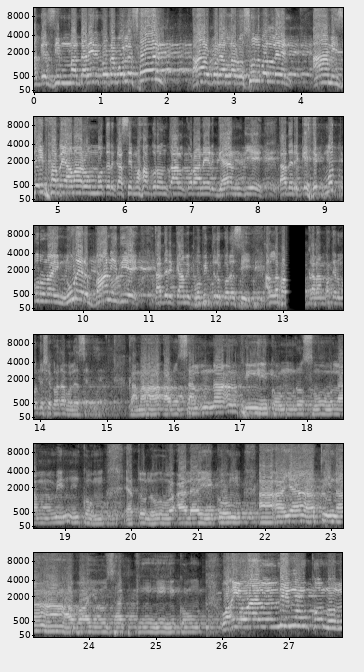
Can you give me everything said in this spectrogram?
আগে জিম্মাদারির কথা বলেছেন তারপরে আল্লাহ রসুল বললেন, আমি যেইভাবে আমার উম্মতের কাছে মহাগ্রন্থ আল কোরআনের জ্ঞান দিয়ে তাদেরকে হেকমত পূর্ণ এই নূরের বাণী দিয়ে তাদেরকে আমি পবিত্র করেছি, আল্লাহ কালাম পাকের মধ্যে সে কথা বলেছেন। কামা আরসালনা ফীকুম রাসূলাম মিনকুম ইয়াতলু আলাইকুম আয়াতিনা ওয়া ইউযাক্কিকুম ওয়া ইউআল্লিমুকুমুল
